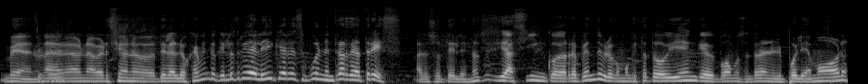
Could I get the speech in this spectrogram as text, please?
bien, una, una versión del alojamiento que el otro día leí que ahora se pueden entrar de a tres a los hoteles. No sé si a cinco de repente, pero como que está todo bien, que podamos entrar en el poliamor.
